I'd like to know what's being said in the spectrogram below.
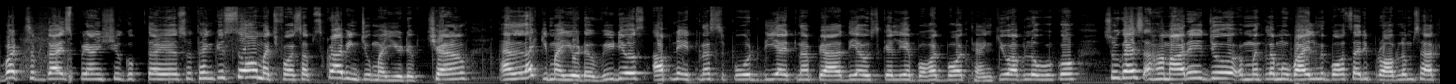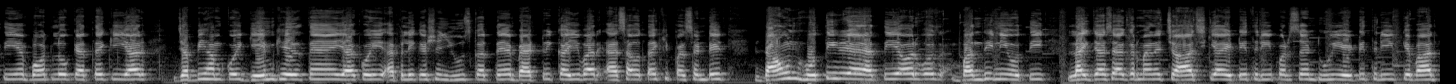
What's up guys, Priyanshu Gupta here. So thank you so much for subscribing to my YouTube channel and like my YouTube videos आपने इतना सपोर्ट दिया, इतना प्यार दिया, उसके लिए बहुत बहुत थैंक यू आप लोगों को। सो so गैस हमारे जो मतलब मोबाइल में बहुत सारी प्रॉब्लम्स आती हैं, बहुत लोग कहते हैं कि यार, जब भी हम कोई गेम खेलते हैं या कोई एप्लीकेशन यूज़ करते हैं बैटरी कई बार ऐसा होता है कि परसेंटेज डाउन होती रहती है और वो बंद ही नहीं होती। लाइक like जैसे अगर मैंने चार्ज किया 83 परसेंट हुई 83 के बाद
